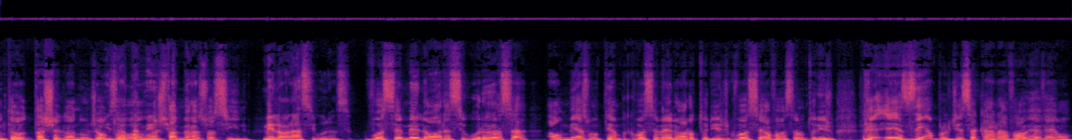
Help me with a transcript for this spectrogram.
então está chegando onde eu estou, onde está meu raciocínio. Melhorar a segurança. Você melhora a segurança ao mesmo tempo que você melhora o turismo, que você avança no turismo. Re exemplo disso é Carnaval e Réveillon.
